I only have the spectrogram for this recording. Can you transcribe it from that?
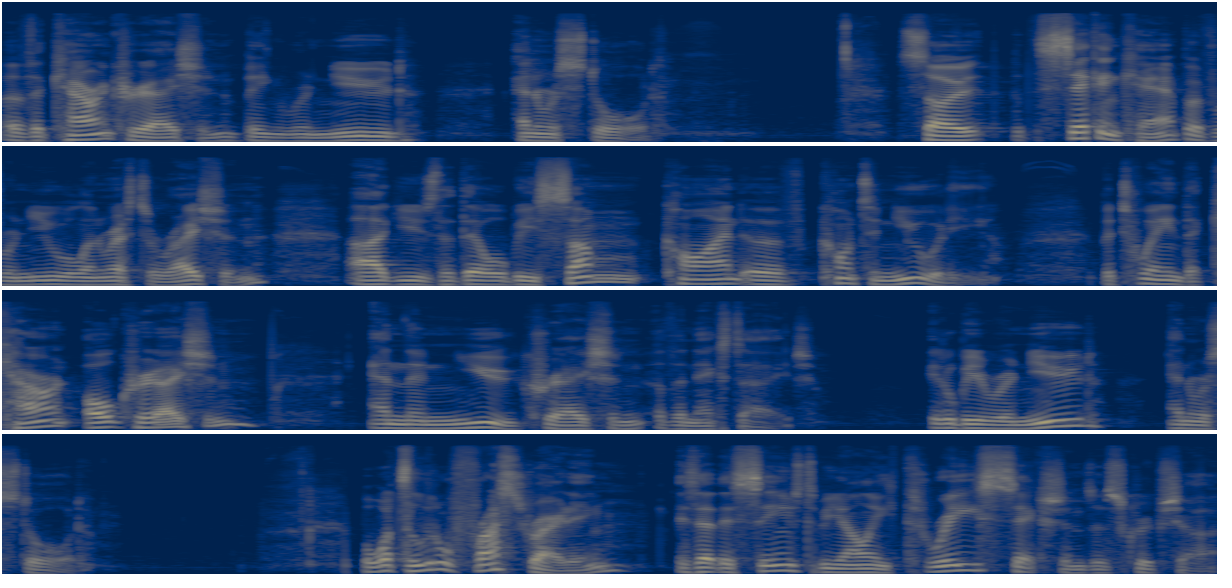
of the current creation being renewed and restored. So, the second camp of renewal and restoration argues that there will be some kind of continuity between the current old creation and the new creation of the next age. It'll be renewed and restored. But what's a little frustrating is that there seems to be only three sections of Scripture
